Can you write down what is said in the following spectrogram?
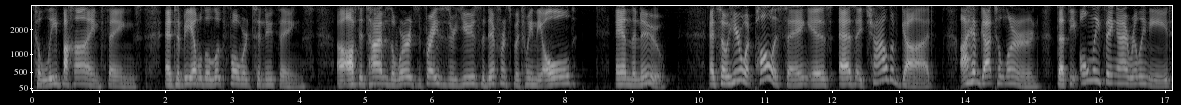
to leave behind things, and to be able to look forward to new things. Uh, oftentimes, the words and phrases are used the difference between the old and the new. And so, here what Paul is saying is as a child of God, I have got to learn that the only thing I really need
